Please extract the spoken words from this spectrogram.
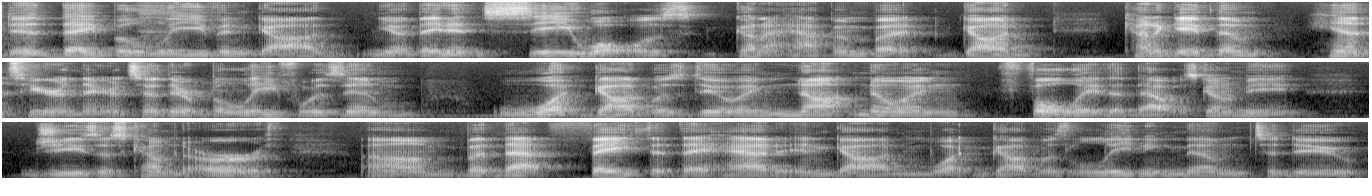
did they believe in God? You know, they didn't see what was going to happen, but God kind of gave them hints here and there. And so their belief was in what God was doing, not knowing fully that that was going to be Jesus come to earth. Um, but that faith that they had in God and what God was leading them to do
